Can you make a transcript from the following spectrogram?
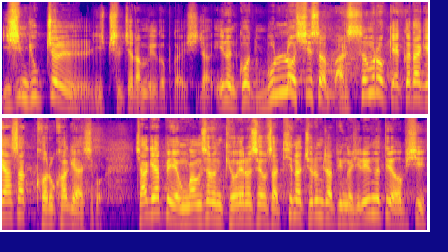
26절, 27절 한번 읽어볼까요? 시작. 이는 곧 물로 씻어 말씀으로 깨끗하게 하사 거룩하게 하시고 자기 앞에 영광스러운 교회로 세우사 티나 주름 잡힌 것이 이런 것들이 없이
